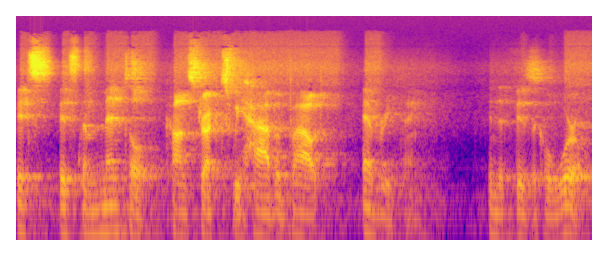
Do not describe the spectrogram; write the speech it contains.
it's, it's the mental constructs we have about everything in the physical world.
